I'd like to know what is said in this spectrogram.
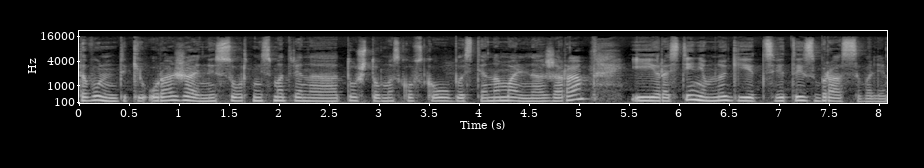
довольно-таки урожайный сорт, несмотря на то, что в Московской области аномальная жара, и растения многие цветы сбрасывали.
